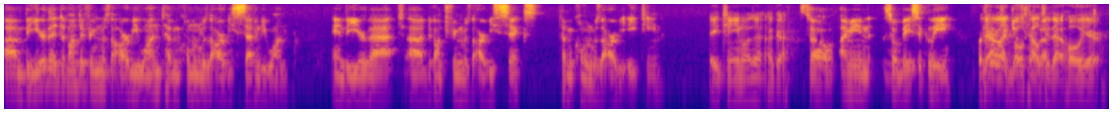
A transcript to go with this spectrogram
Um, the year that Devonta Freeman was the RB one, Tevin Coleman was the RB seventy one, and the year that uh, Devonta Freeman was the RB six, Tevin Coleman was the RB eighteen. 18 was it? Okay. So I mean, so basically, but they were like both healthy that whole year.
